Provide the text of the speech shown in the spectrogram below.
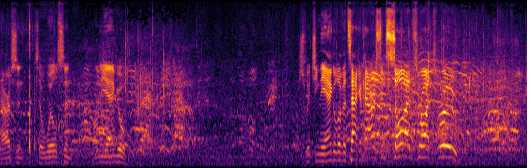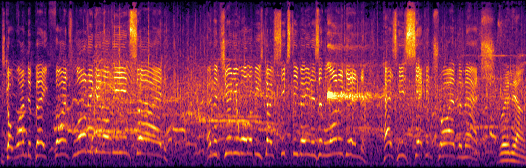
Harrison to Wilson on the angle. Switching the angle of attack, and Harrison sides right through. He's got one to beat, finds Lonergan on the inside. And the junior Wallabies go 60 metres, and Lonergan has his second try of the match. Brilliant,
